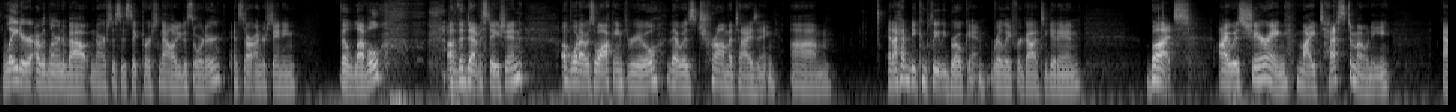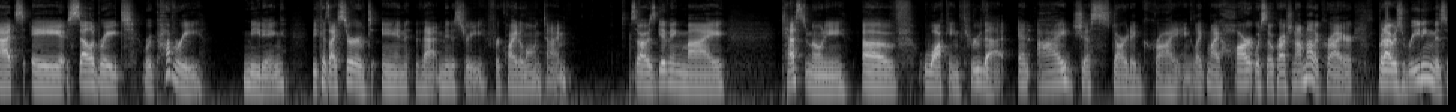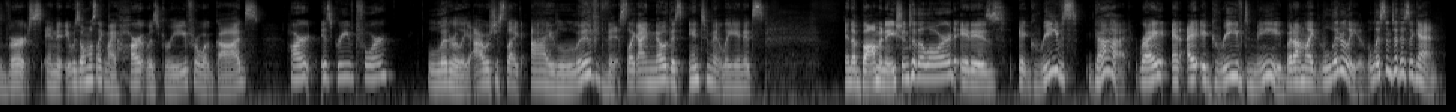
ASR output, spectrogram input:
later I would learn about narcissistic personality disorder and start understanding the level of the devastation of what I was walking through that was traumatizing. Um, and I had to be completely broken, really, for God to get in. But I was sharing my testimony at a Celebrate Recovery meeting because I served in that ministry for quite a long time. So I was giving my testimony of walking through that. And I just started crying. Like my heart was so crushed. And I'm not a crier, but I was reading this verse and it, it was almost like my heart was grieved for what God's heart is grieved for. Literally, I was just like, I lived this. Like I know this intimately and it's an abomination to the Lord. It is it grieves God, right? And I, it grieved me, but I'm like literally listen to this again.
